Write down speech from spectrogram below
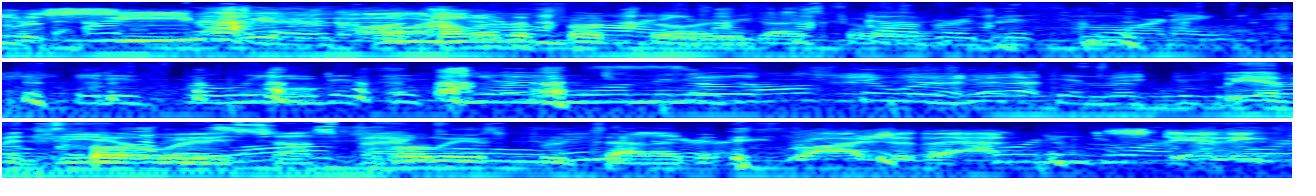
Proceed with caution. Cover the front door, you guys go discovered in. this morning. It is believed that this young woman is also a victim of the We have a so-called DOA lawful suspect. Police brutality. Roger that. According to our Standing sources,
